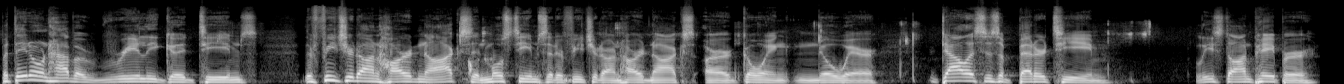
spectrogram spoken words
But they don't have a really good teams. They're featured on Hard Knocks and most teams that are featured on Hard Knocks are going nowhere. Dallas is a better team at least on paper,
